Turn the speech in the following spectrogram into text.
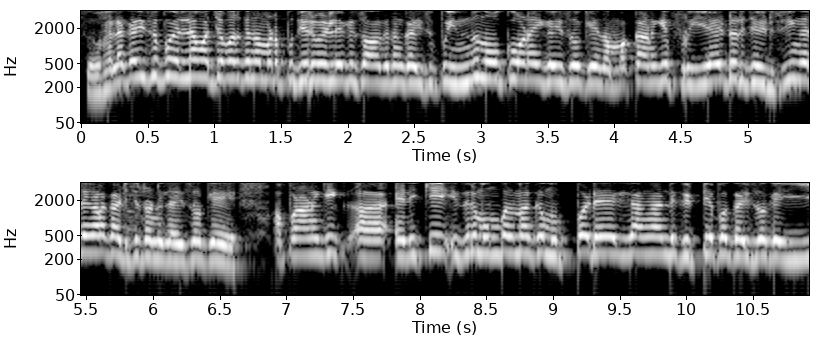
സോ ഹലോ ഗൈസ് ഇപ്പോൾ എല്ലാ മച്ചമാർക്കും നമ്മുടെ പുതിയൊരു വീട്ടിലേക്ക് സ്വാഗതം. ഗൈസ് ഇപ്പോൾ ഇന്ന് നോക്കുവാണെങ്കിൽ ഗൈസ് ഓക്കെ നമുക്കാണെങ്കിൽ ഫ്രീ ആയിട്ട് ഒരു ജെഡ്സിയും കാര്യങ്ങളൊക്കെ അടിച്ചിട്ടുണ്ട് ഗൈസ് ഓക്കെ അപ്പോഴാണെങ്കിൽ എനിക്ക് ഇതിന് മുമ്പ് നമുക്ക് മുപ്പത് ഡേ അങ്ങാണ്ട് കിട്ടിയപ്പോൾ ഗൈസ് ഓക്കെ ഈ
